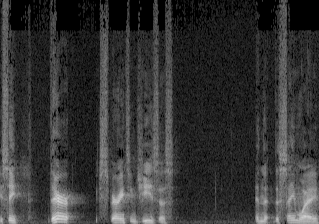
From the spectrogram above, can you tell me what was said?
You see, they're experiencing Jesus in the, the same way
